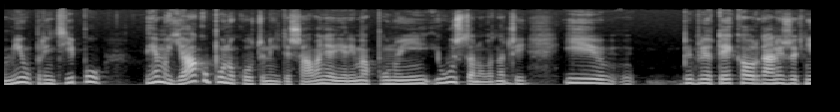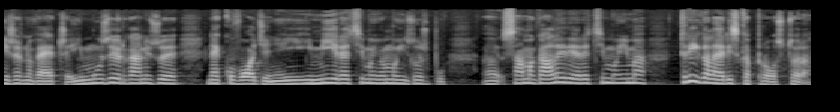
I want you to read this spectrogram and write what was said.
Mi u principu imamo jako puno kulturnih dešavanja jer ima puno i ustanova, znači i biblioteka organizuje književno veče i muzej organizuje neko vođenje i, i mi recimo imamo izložbu. Sama galerija recimo ima tri galerijska prostora.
